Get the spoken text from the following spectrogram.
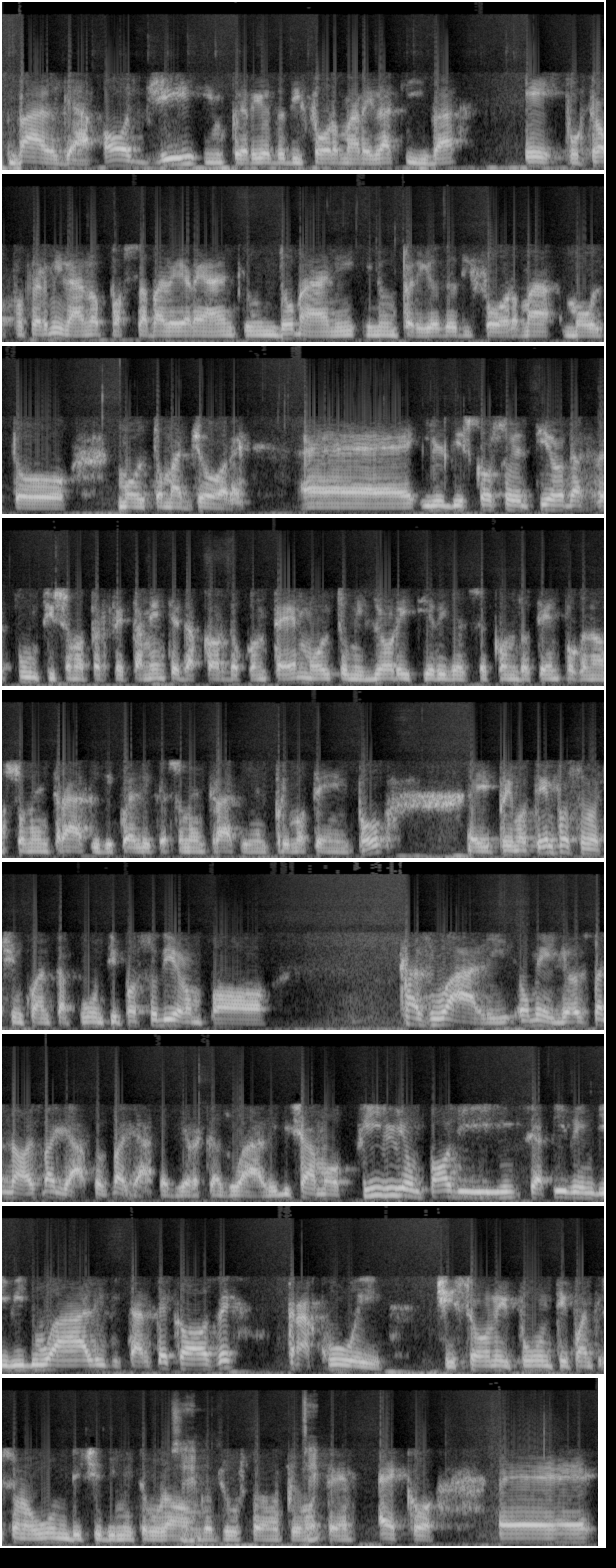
valga oggi in periodo di forma relativa e purtroppo per Milano possa valere anche un domani in un periodo di forma molto, molto maggiore. Eh, il discorso del tiro da tre punti sono perfettamente d'accordo con te, molto migliori i tiri del secondo tempo che non sono entrati di quelli che sono entrati nel primo tempo. Eh, il primo tempo sono 50 punti, posso dire un po' casuali, o meglio, no, è sbagliato, è sbagliato dire casuali, diciamo figli un po' di iniziative individuali, di tante cose, tra cui ci sono i punti, quanti sono 11 di Mitrulongo, sì. giusto nel primo sì. tempo. Ecco, eh,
